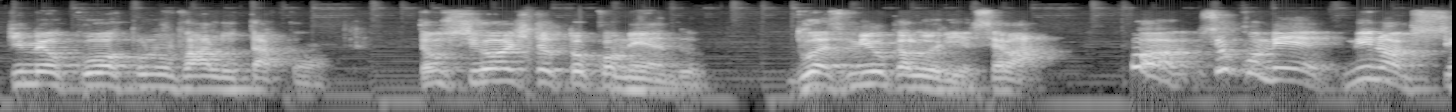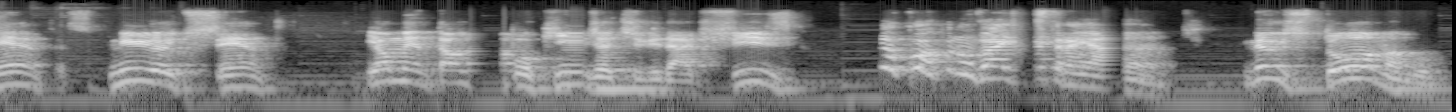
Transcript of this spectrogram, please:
que meu corpo não vá lutar contra? Então, se hoje eu estou comendo 2 mil calorias, sei lá, pô, se eu comer 1.900, 1.800 e aumentar um pouquinho de atividade física, meu corpo não vai estranhar tanto. Meu estômago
